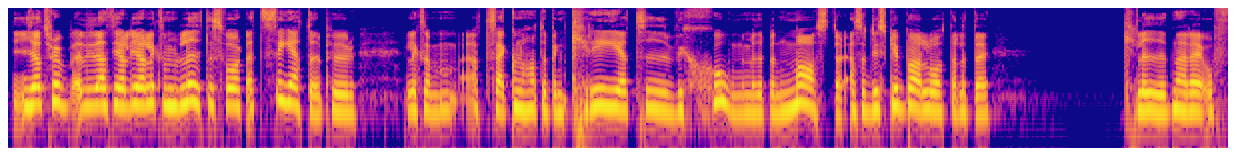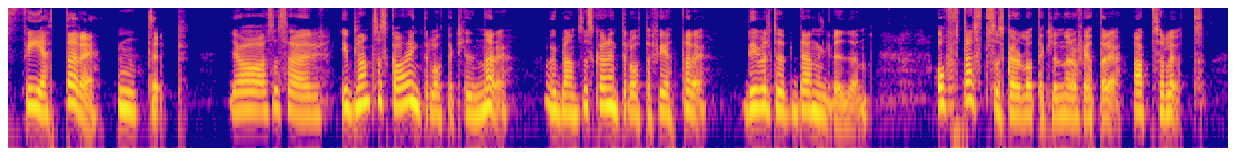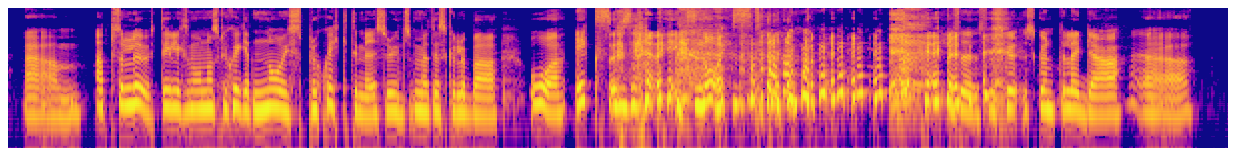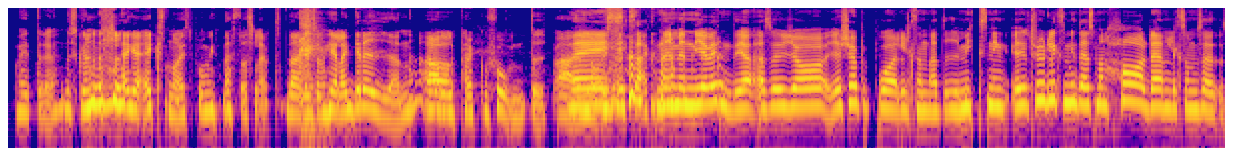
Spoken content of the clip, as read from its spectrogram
jag tror att jag, jag har liksom lite svårt att se typ hur liksom, att så här, kunna ha typ en kreativ vision med typ en master. Alltså det ska ju bara låta lite cleanare och fetare. Mm. Typ. Ja, alltså så här, ibland så ska det inte låta cleanare och ibland så ska det inte låta fetare. Det är väl typ den grejen. Oftast så ska det låta cleanare och fetare, absolut. Um, Absolut, det är liksom om någon skulle skicka ett noise-projekt till mig så är det inte som att jag skulle bara, åh, X, X noise. Precis, du skulle, skulle inte lägga, uh, vad heter det, du skulle lägga X-noise på mitt nästa släpp. Där liksom hela grejen, all perkussion typ är Nej, noise. exakt, nej men jag vet inte, jag, alltså, jag, jag köper på liksom att i mixning, jag tror liksom inte ens man har den liksom så här,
